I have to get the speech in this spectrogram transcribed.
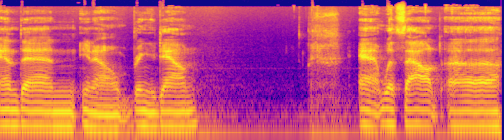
and then you know bring you down. And without uh,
